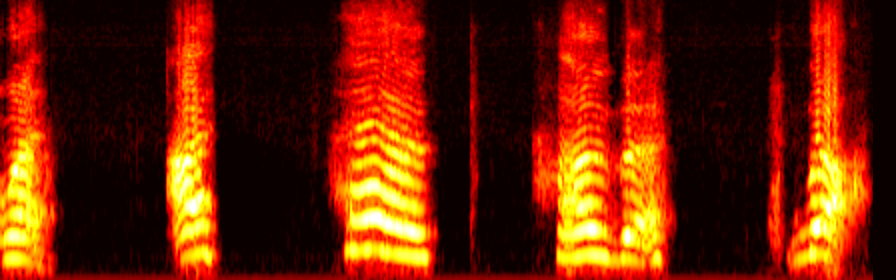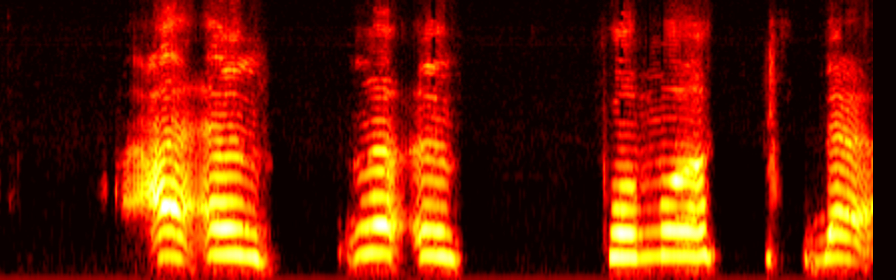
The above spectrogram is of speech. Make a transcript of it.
Well, I have covered, I am looking for more staff.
